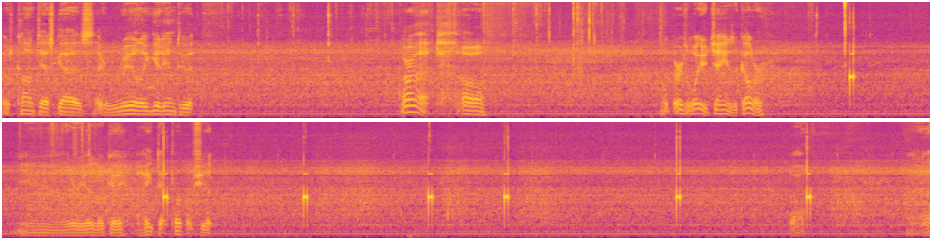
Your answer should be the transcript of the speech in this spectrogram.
Those contest guys, they really get into it. All right. Uh, hope there's a way to change the color. Yeah, there he is. Okay. I hate that purple shit. Wow. Uh,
